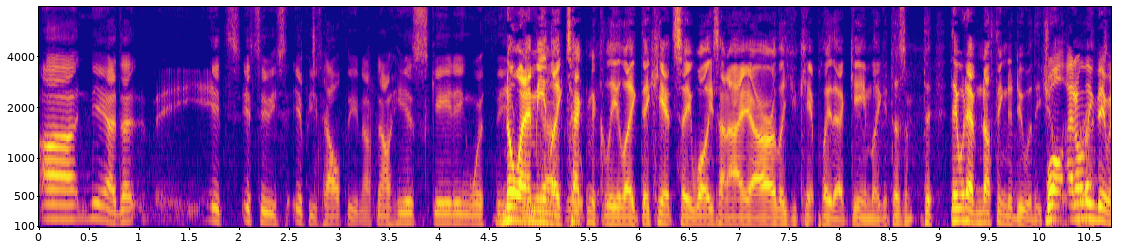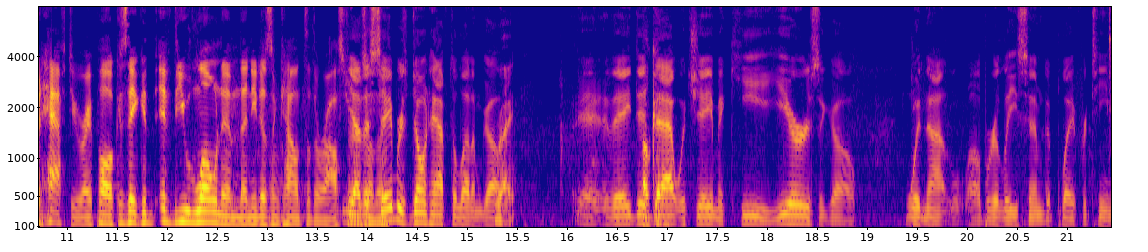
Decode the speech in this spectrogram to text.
Uh, yeah, that, it's it's if he's, if he's, healthy enough. Now he is skating with the. No, I mean like group. technically, like they can't say, well, he's on IR, like you can't play that game. Like it doesn't. They would have nothing to do with each well, other. Well, I don't correct? think they would have to, right, Paul? Because they could if you loan him, then he doesn't count to the roster. Yeah, the Sabres don't have to let him go. Right. They did okay. that with Jay McKee years ago. Would not release him to play for Team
